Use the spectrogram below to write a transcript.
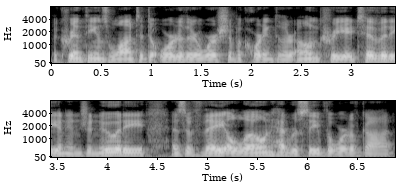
The Corinthians wanted to order their worship according to their own creativity and ingenuity, as if they alone had received the word of God.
